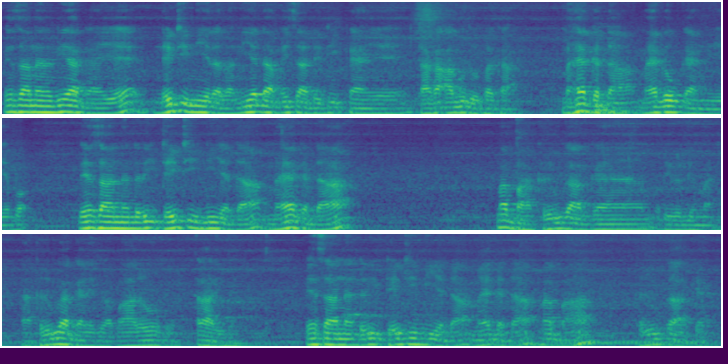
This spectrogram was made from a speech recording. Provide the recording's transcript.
ပင်စာနန္ဒရိယကံရဲ့ဒိဋ္ဌိနိယတာဆိုတာနိယတမိစ္ဆာဒိဋ္ဌိကံရဲ့ဒါကအကုသိုလ်ဘက်ကမဟက်ကတာမဟကုတ်ကံကြီးရဲ့ပေါ့ပင်စာနန္ဒရိဒိဋ္ဌိနိယတာမဟက်ကတာမှတ်ပါဂရုကကံဒီလိုလေးမှတ်ဒါဂရုကကံလေးဆိုတာဘာလို့အဲ့ဒါလေးပဲပင်စာနန္ဒရိဒိဋ္ဌိနိယတာမဟက်ကတာမှတ်ပါဂရုကကံ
